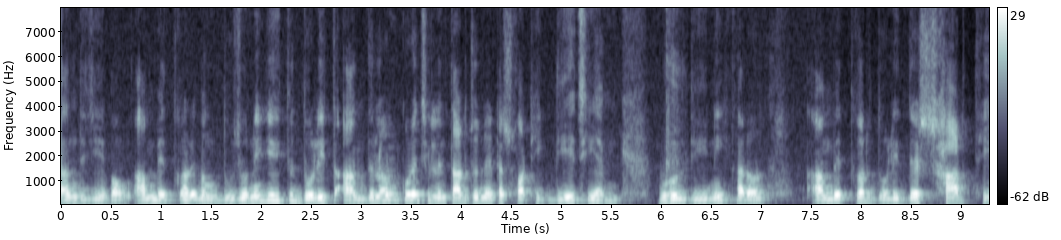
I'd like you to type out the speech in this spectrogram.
গান্ধীজি এবং আম্বেদকর। এবং দুজনেই যেহেতু দলিত আন্দোলন করেছিলেন, তার জন্য এটা সঠিক দিয়েছি আমি। ভুল দিইনি, কারণ আম্বেদকর দলিতদের স্বার্থে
